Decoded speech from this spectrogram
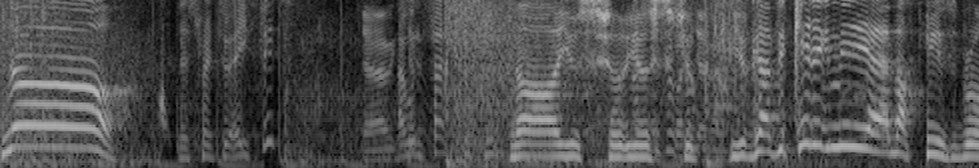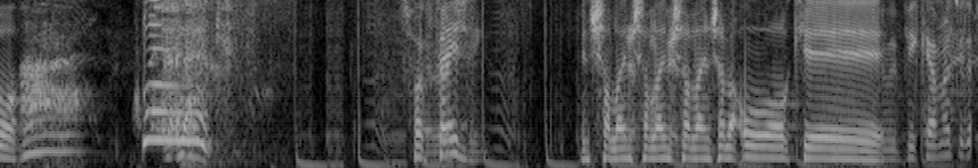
No! Let's try to A split. Yeah, we I will flash to. No, you su- you you, you gotta be kidding me, uh, Marcus, bro. Smoke They're fade. rushing. Inshallah, inshallah, inshallah, inshallah. Oh, okay. Can we pick camera together?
